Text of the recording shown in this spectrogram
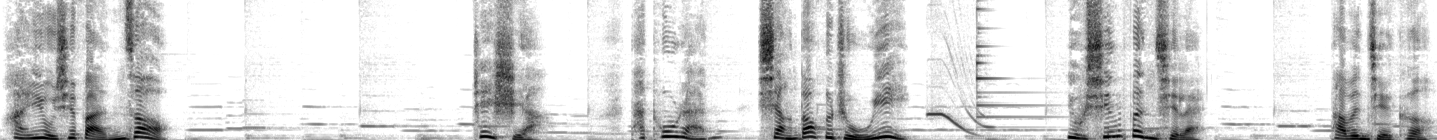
还有些烦躁。这时啊，他突然想到个主意，又兴奋起来。他问杰克：“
